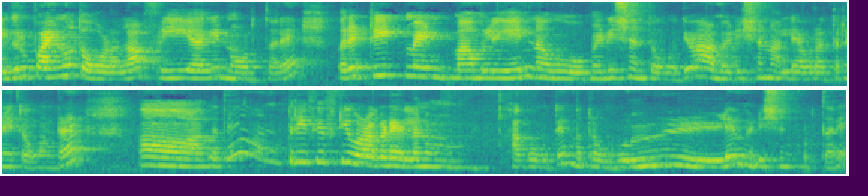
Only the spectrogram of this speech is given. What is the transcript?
ಐದು ರೂಪಾಯಿನೂ ತೊಗೊಳಲ್ಲ ಫ್ರೀಯಾಗಿ ನೋಡ್ತಾರೆ. ಬರೀ ಟ್ರೀಟ್ಮೆಂಟ್ ಮಾಮೂಲಿ ಏನು ನಾವು ಮೆಡಿಷನ್ ತೊಗೋತೀವೋ, ಆ ಮೆಡಿಷನ್ ಅಲ್ಲಿ ಅವ್ರ ಹತ್ರನೇ ತೊಗೊಂಡ್ರೆ ಆಗುತ್ತೆ. ಒಂದು ತ್ರೀ ಫಿಫ್ಟಿ ಒಳಗಡೆ ಎಲ್ಲನೂ ಆಗೋಗುತ್ತೆ. ಮಾತ್ರ ಒಳ್ಳೆ ಮೆಡಿಷನ್ ಕೊಡ್ತಾರೆ.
